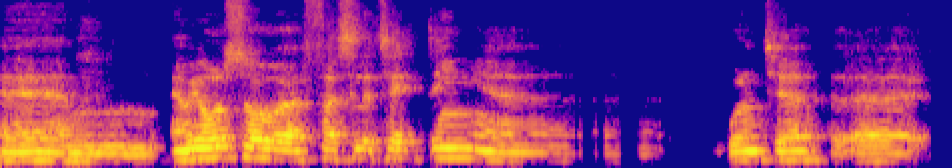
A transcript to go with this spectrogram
Um, and we're also uh, facilitating uh, volunteer uh,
